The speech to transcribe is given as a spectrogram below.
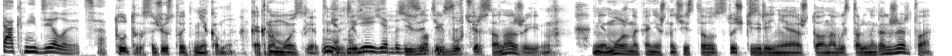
так не делается. Тут сочувствовать некому, как на мой взгляд. Нет, из ну этих, ей я, из безусловно, этих двух персонажей, нет, можно, конечно, чисто вот с точки зрения, что она выставлена как жертва,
